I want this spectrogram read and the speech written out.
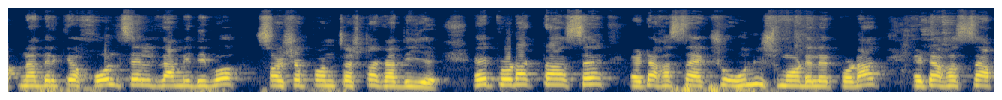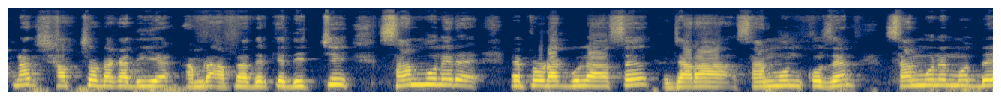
আপনাদেরকে হোলসেল দামে দিব ছয়শো পঞ্চাশ টাকা দিয়ে। এই প্রোডাক্টটা আছে, এটা হচ্ছে একশো উনিশ মডেলের প্রোডাক্ট, এটা হচ্ছে আপনার সাতশো টাকা দিয়ে আমরা আপনাদেরকে দিচ্ছি। সানমুনের প্রোডাক্টগুলো আছে, যারা সানমুন খোঁজেন, সানমুনের মধ্যে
